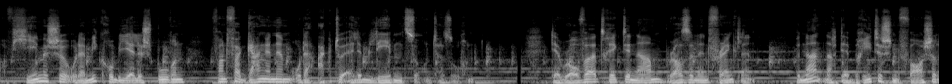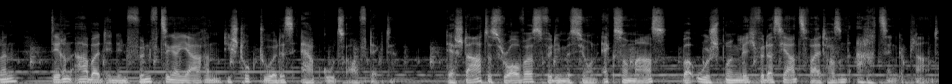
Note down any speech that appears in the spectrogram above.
auf chemische oder mikrobielle Spuren von vergangenem oder aktuellem Leben zu untersuchen. Der Rover trägt den Namen Rosalind Franklin, benannt nach der britischen Forscherin, deren Arbeit in den 50er Jahren die Struktur des Erbguts aufdeckte. Der Start des Rovers für die Mission ExoMars war ursprünglich für das Jahr 2018 geplant.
